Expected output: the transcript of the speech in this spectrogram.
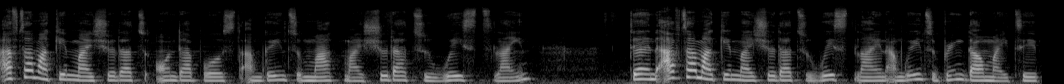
after marking my shoulder to under bust i'm going to mark my shoulder to waistline then after marking my shoulder to waistline, I'm going to bring down my tape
